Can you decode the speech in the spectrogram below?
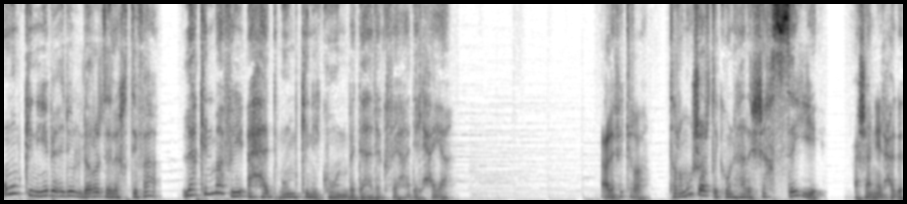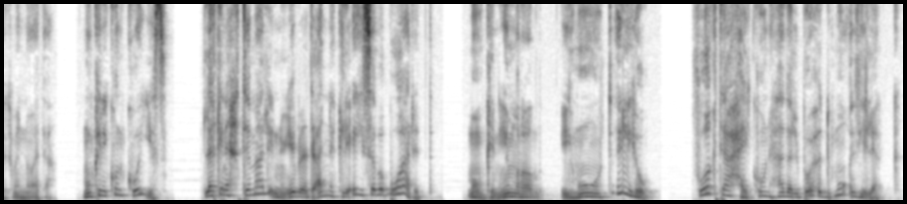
وممكن يبعدوا لدرجة الاختفاء لكن ما في أحد ممكن يكون بدالك في هذه الحياة. على فكرة ترى مو شرط يكون هذا الشخص سيء عشان يلحقك منه أذى. ممكن يكون كويس لكن احتمال إنه يبعد عنك لأي سبب وارد. ممكن يمرض يموت اللي هو في وقتها حيكون هذا البعد مؤذي لك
